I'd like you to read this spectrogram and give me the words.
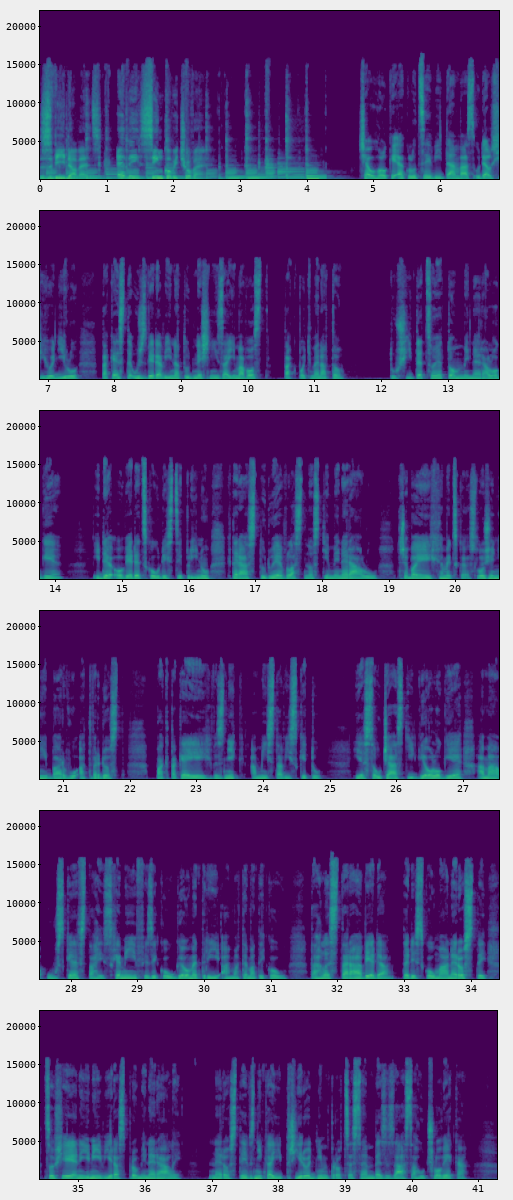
Zvídavec Evy Sinkovičové. Čau holky a kluci, vítám vás u dalšího dílu. Také jste už zvědaví na tu dnešní zajímavost? Tak pojďme na to. Tušíte, co je to mineralogie? Jde o vědeckou disciplínu, která studuje vlastnosti minerálů, třeba jejich chemické složení, barvu a tvrdost, pak také jejich vznik a místa výskytu. Je součástí geologie a má úzké vztahy s chemií, fyzikou, geometrií a matematikou. Tahle stará věda tedy zkoumá nerosty, což je jen jiný výraz pro minerály. Nerosty vznikají přírodním procesem bez zásahu člověka.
